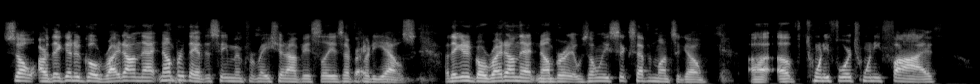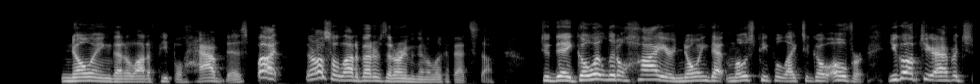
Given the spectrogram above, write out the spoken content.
So are they going to go right on that number? They have the same information, obviously, as everybody right. else. Are they going to go right on that number? It was only six, seven months ago uh, of 24, 25, knowing that a lot of people have this, but there are also a lot of bettors that aren't even going to look at that stuff. Do they go a little higher, knowing that most people like to go over? You go up to your average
